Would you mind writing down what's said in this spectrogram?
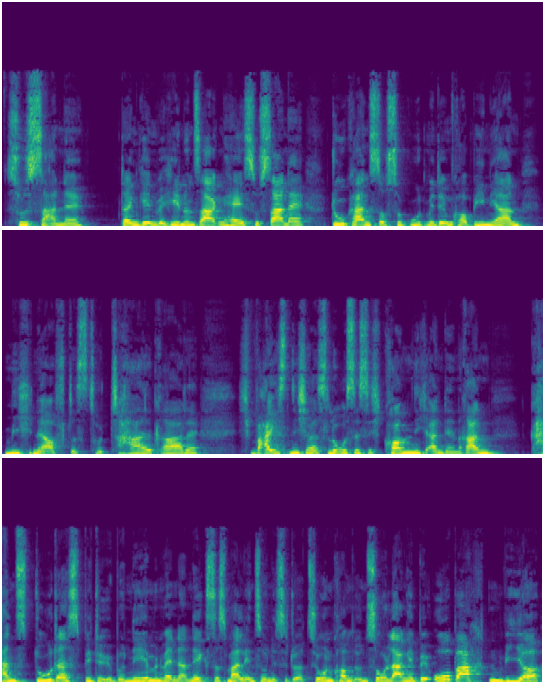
Susanne. Dann gehen wir hin und sagen, hey Susanne, du kannst doch so gut mit dem Corbinian, mich nervt das total gerade. Ich weiß nicht, was los ist, ich komme nicht an den ran kannst du das bitte übernehmen, wenn er nächstes Mal in so eine Situation kommt und so lange beobachten wir,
